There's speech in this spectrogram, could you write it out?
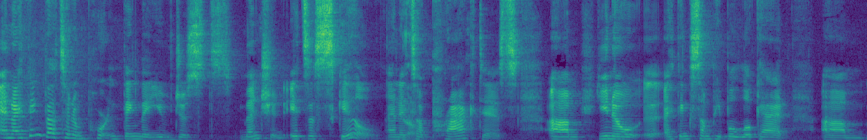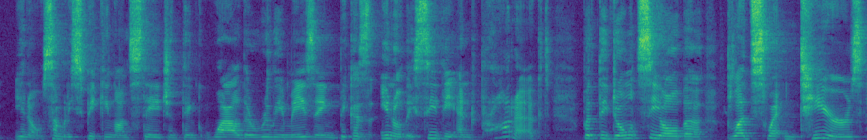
And I think that's an important thing that you've just mentioned. It's a skill and it's Yeah. a practice. Um, you know, I think some people look at, um, you know, somebody speaking on stage and think, wow, they're really amazing because, you know, they see the end product, but they don't see all the blood, sweat, and tears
